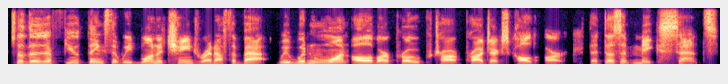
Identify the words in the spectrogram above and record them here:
So there's a few things that we'd want to change right off the bat. We wouldn't want all of our pro pro projects called ARC. That doesn't make sense.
